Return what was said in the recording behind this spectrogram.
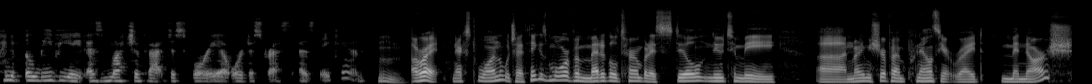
kind of alleviate as much of that dysphoria or distress as they can. Hmm. All right, next one, which I think is more of a medical term, but it's still new to me. Uh, I'm not even sure if I'm pronouncing it right. Menarche?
